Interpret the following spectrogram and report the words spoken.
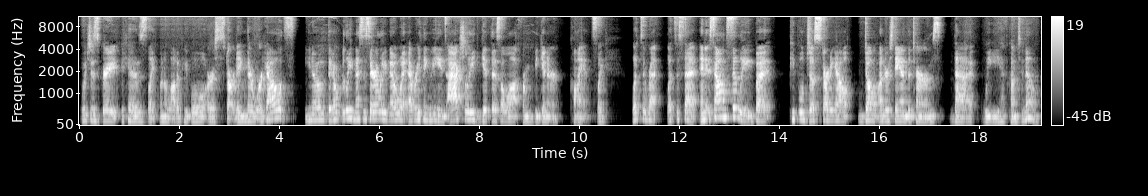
Which is great because, like, when a lot of people are starting their workouts, you know, they don't really necessarily know what everything means. I actually get this a lot from beginner clients. Like, what's a rep? What's a set? And it sounds silly, but people just starting out don't understand the terms that we have come to know.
